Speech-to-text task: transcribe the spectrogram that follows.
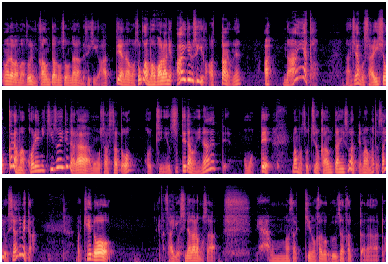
まあ、だからまあそれにもカウンターのその並んだ席があってやな、まあ、そこはまばらに空いてる席があったんよね。あなんやと。あじゃあもう最初っからまあこれに気づいてたらもうさっさとこっちに移ってたのになって思って。まあまあそっちのカウンターに座って、まあ、また作業し始めた。まあ、けど、作業しながらもさ、いや、ほんまさっきの家族うざかったなと。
